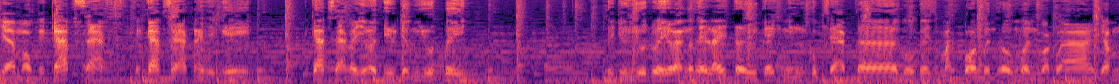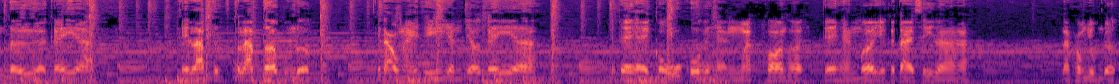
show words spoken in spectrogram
Và một cái cáp sạc. Cái cáp sạc này thì cái, cái cáp sạc này vẫn là tiêu chuẩn USB tiêu chuẩn USB các bạn có thể lấy từ cái những cục sạc ờ, của cái smartphone bình thường của mình hoặc là gắm từ ờ, cái ờ, cái laptop cái laptop cũng được. Cái đầu này thì dành cho cái cái thế hệ cũ của cái hàng smartphone thôi. Cái hàng mới và cái tai si là là không dùng được.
